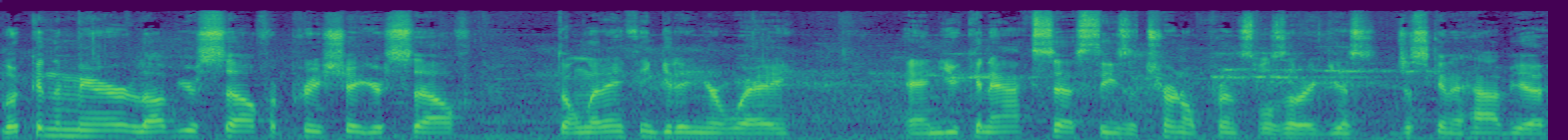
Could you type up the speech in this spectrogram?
Look in the mirror, love yourself, appreciate yourself, don't let anything get in your way, and you can access these eternal principles that are just, just going to have you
